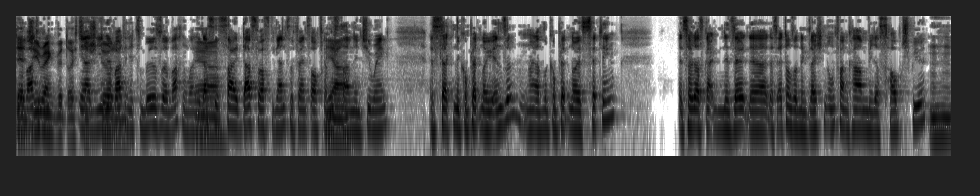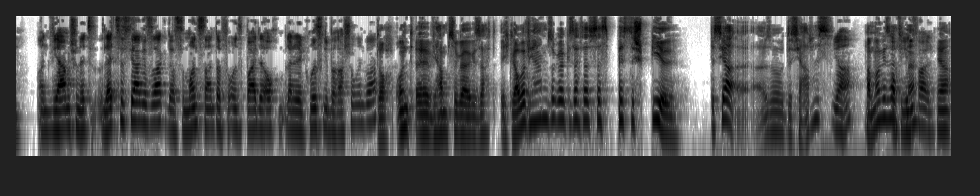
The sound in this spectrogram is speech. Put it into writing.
Die Der G-Rank wird euch Ja, die zerstören. erwartet ihr zum Böse erwachen, weil Ja. das ist halt das, was die ganzen Fans auch vermisst Ja. haben, den G-Rank. Es ist halt eine komplett neue Insel, also ein komplett neues Setting. Es soll das, sel- der- das Addon soll den gleichen Umfang haben wie das Hauptspiel. mhm. Und wir haben schon letzt, letztes Jahr gesagt, dass Monster Hunter für uns beide auch eine der größten Überraschungen war. Doch, und äh, wir haben sogar gesagt, ich glaube, wir haben sogar gesagt, das ist das beste Spiel des Jahr, also des Jahres. Ja, Haben wir gesagt, auf jeden ne? Fall. Ja.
